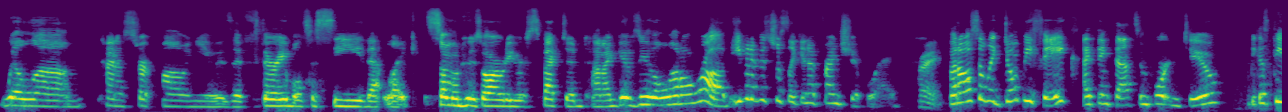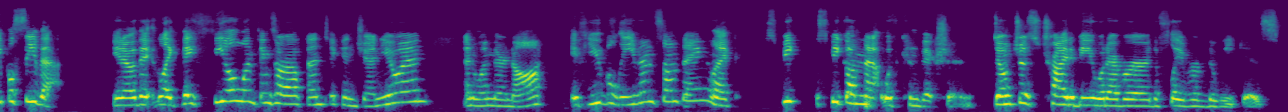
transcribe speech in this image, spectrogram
will um, kind of start following you is if they're able to see that like someone who's already respected kind of gives you the little rub even if it's just like in a friendship way. Right. but also like don't be fake. I think that's important too because people see that. You know they like they feel when things are authentic and genuine and when they're not. If you believe in something like speak speak on that with conviction don't just try to be whatever the flavor of the week is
